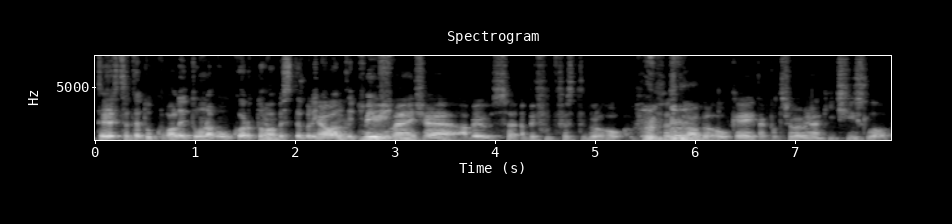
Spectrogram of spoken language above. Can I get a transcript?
Takže chcete tu kvalitu na úkor toho, Jo. abyste byli Jo, kvantičnější. my víme, že aby, se, aby Food Festival, Food Festival byl OK, tak potřebujeme nějaký číslo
